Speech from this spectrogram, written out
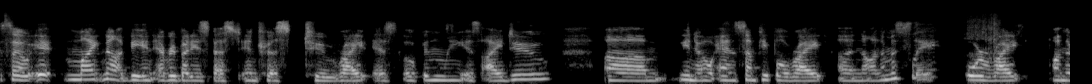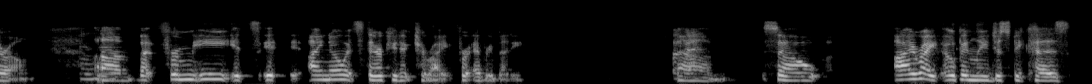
So it might not be in everybody's best interest to write as openly as I do. Um, you know, and some people write anonymously or write on their own. Mm-hmm. Um, but for me, it's it, it, I know it's therapeutic to write for everybody. Okay. Um, so I write openly just because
